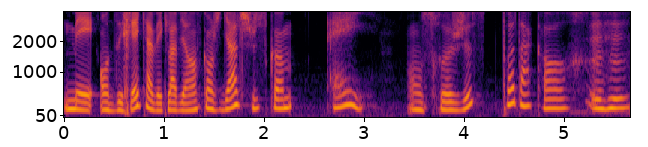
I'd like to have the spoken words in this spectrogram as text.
mais on dirait qu'avec la violence conjugale, je suis juste comme, hey, on sera juste pas d'accord. Mhm.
